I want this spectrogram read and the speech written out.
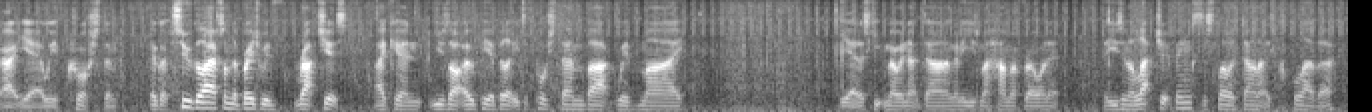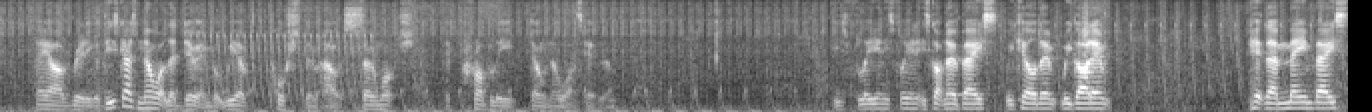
Right, yeah, we've crushed them. They've got two Goliaths on the bridge with ratchets. I can use our OP ability to push them back with my... Yeah, let's keep mowing that down. I'm going to use my hammer throw on it. They're using electric things to slow us down. That is clever. They are really good. These guys know what they're doing, but we have pushed them out so much. they probably don't know what's hit them. He's fleeing, he's fleeing. He's got no base. We killed him. We got him. Hit their main base.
